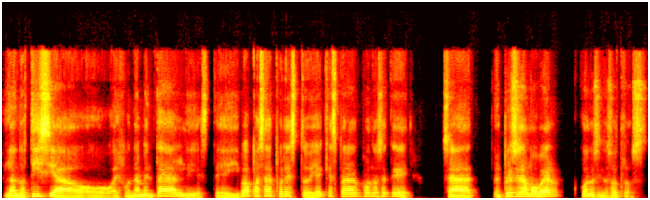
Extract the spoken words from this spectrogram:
la noticia, o, o el fundamental, y, este, y va a pasar por esto, y hay que esperar por no sé qué. O sea, el precio se va a mover cuando si nosotros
